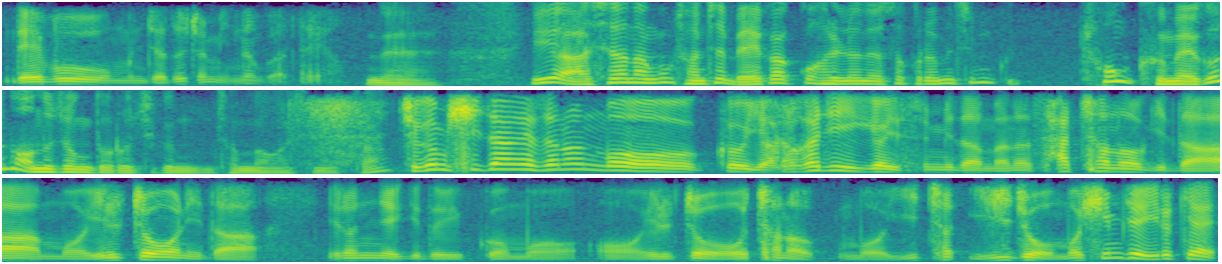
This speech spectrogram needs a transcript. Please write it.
내부 문제도 좀 있는 것 같아요. 네. 이 아시아나항공 전체 매각과 관련해서 그러면 지금 총 금액은 어느 정도로 지금 전망하십니까? 지금 시장에서는 뭐 그 여러 가지 얘기가 있습니다만은 4천억이다, 뭐 1조 원이다. 이런 얘기도 있고 뭐 어, 1조 5천억 뭐 2천 2조 뭐 심지어 이렇게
